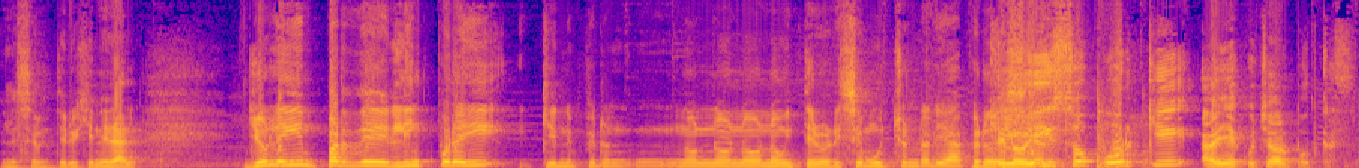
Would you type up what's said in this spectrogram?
en el cementerio general. Yo leí un par de links por ahí, que- pero no, no, no, no me interioricé mucho en realidad. Pero Que lo hizo porque había escuchado el podcast.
